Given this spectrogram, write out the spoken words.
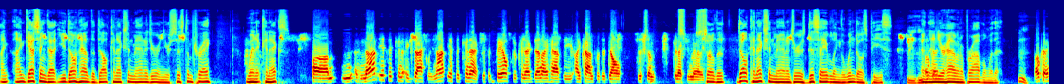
I'm I'm guessing that you don't have the Dell Connection Manager in your system tray when it connects. Um, n- not if it can exactly. Not if it connects. If it fails to connect, then I have the icon for the Dell system connection manager. So the Dell Connection Manager is disabling the Windows piece, mhm. and then you're having a problem with it. Okay.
